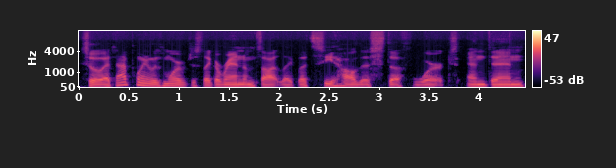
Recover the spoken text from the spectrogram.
So at that point, it was more of just like a random thought, like let's see how this stuff works. And then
